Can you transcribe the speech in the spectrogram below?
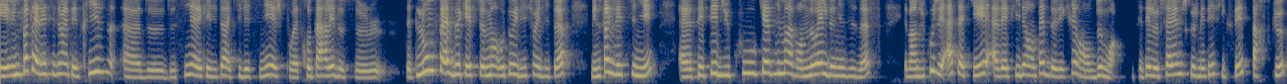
Et une fois que la décision a été prise euh, de, signer avec l'éditeur avec qui j'ai signé, et je pourrais te reparler de ce, cette longue phase de questionnement auto-édition éditeur, mais une fois que j'ai signé, euh, c'était du coup quasiment avant Noël 2019. Et ben, du coup, j'ai attaqué avec l'idée en tête de l'écrire en deux mois. C'était le challenge que je m'étais fixé parce que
